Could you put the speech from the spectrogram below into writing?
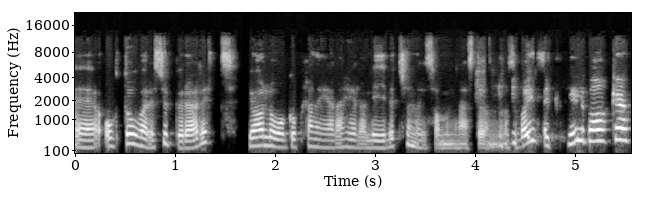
Eh, och då var det superrörigt. Jag låg och planerade hela livet kändes det som den här stunden. Och så var jag tillbaka,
